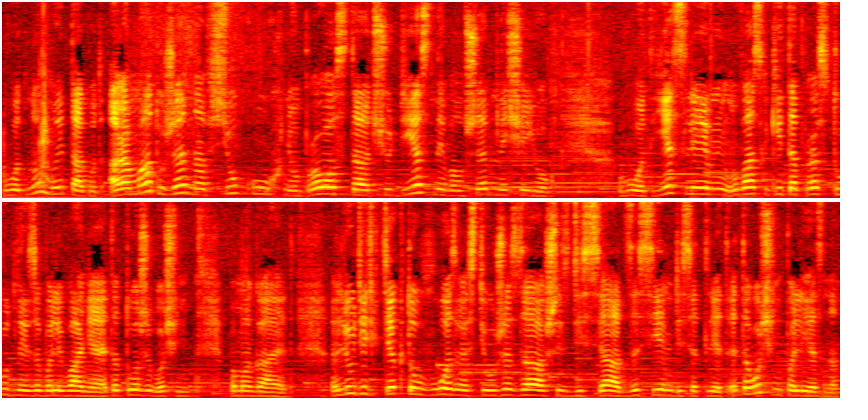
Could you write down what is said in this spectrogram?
Вот, ну мы так вот. Аромат уже на всю кухню. Просто чудесный волшебный чаек. Вот, если у вас какие-то простудные заболевания, это тоже очень помогает. Люди, те, кто в возрасте уже за 60, за 70 лет, это очень полезно.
